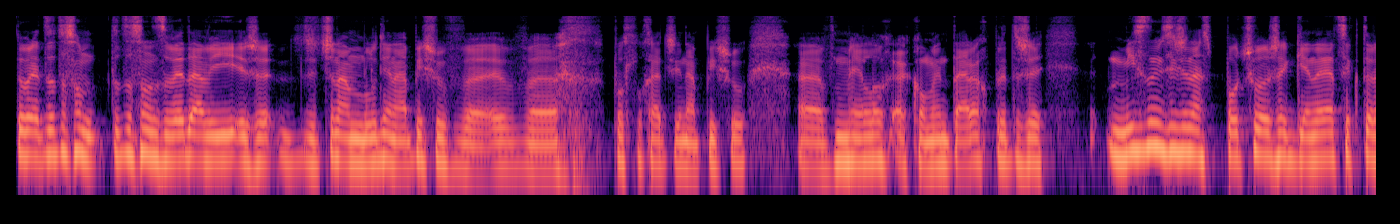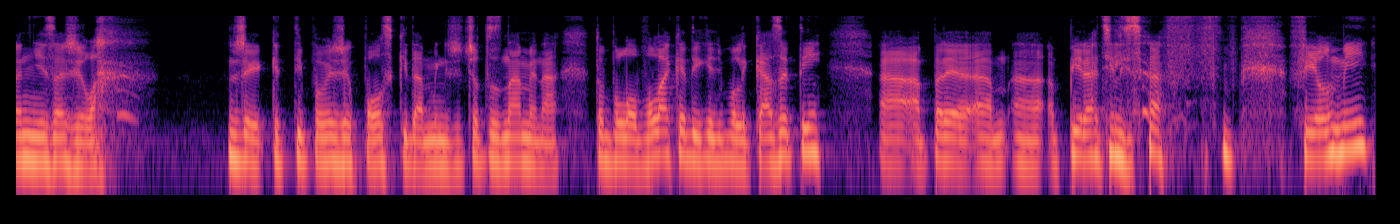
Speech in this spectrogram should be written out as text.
Dobre, toto som, toto som zvedavý, že, že čo nám ľudia napíšu v, v posluchači napíšu eh, v mailoch a komentároch, pretože myslím si, že nás počúva, že generácia, ktorá nezažila že keď ty povieš, že polský dubbing, že čo to znamená. To bolo voľa kedy, keď boli kazety a, a, pre, a, a piratili sa f, filmy,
